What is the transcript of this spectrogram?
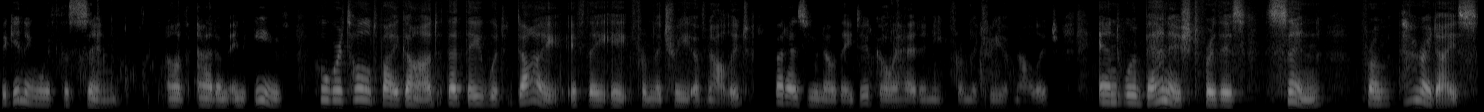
beginning with the sin of Adam and Eve, who were told by God that they would die if they ate from the tree of knowledge, but as you know, they did go ahead and eat from the tree of knowledge, and were banished for this sin from paradise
